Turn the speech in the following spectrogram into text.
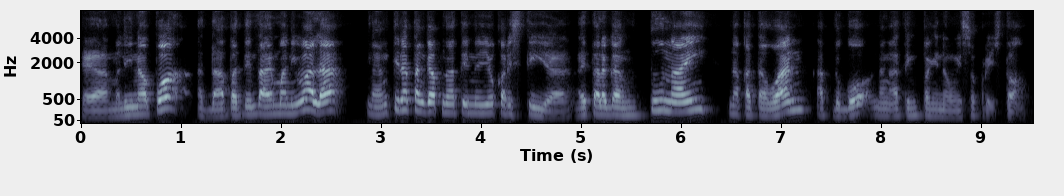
Kaya malinaw po at dapat din tayong maniwala na ang tinatanggap natin ng Eucharistia ay talagang tunay na katawan at dugo ng ating Panginoong Kristo.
